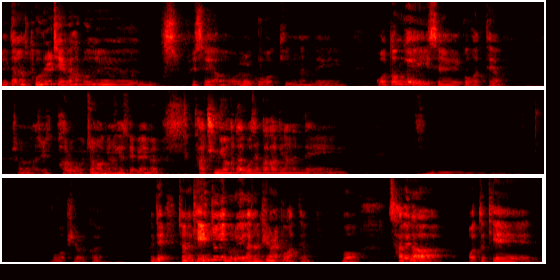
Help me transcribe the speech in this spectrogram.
일단은 돈을 제외하고는 글쎄요 어려울 것 같기는 한데 어떤 게 있을 것 같아요? 저는 사실 바로 못 정하긴 하겠어요. 왜냐면 다 중요하다고 생각하긴 하는데 음, 뭐가 필요할까요? 근데 저는 개인적인 노력이 가장 필요할 것 같아요. 뭐 사회가 어떻게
